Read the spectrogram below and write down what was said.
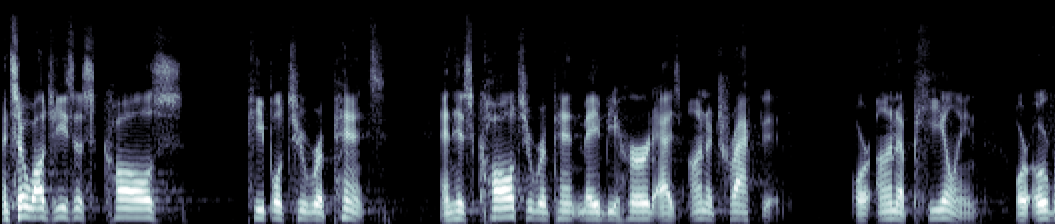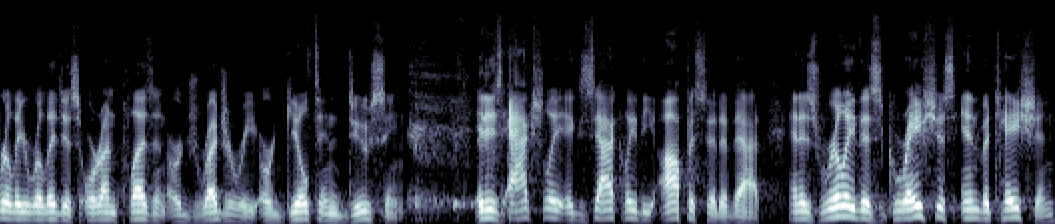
And so while Jesus calls people to repent, and his call to repent may be heard as unattractive or unappealing or overly religious or unpleasant or drudgery or guilt inducing. It is actually exactly the opposite of that and is really this gracious invitation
